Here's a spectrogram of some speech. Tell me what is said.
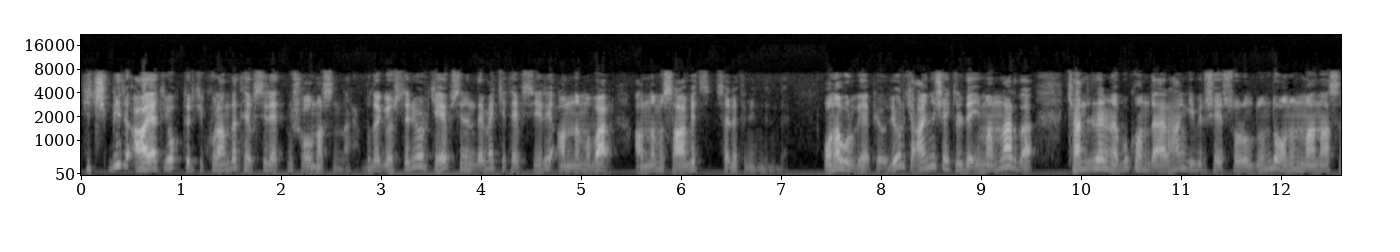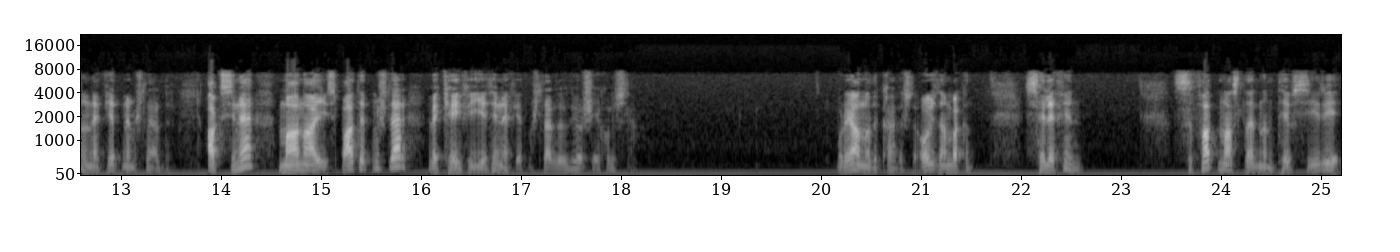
hiçbir ayet yoktur ki Kur'an'da tefsir etmiş olmasınlar. Bu da gösteriyor ki hepsinin demek ki tefsiri anlamı var. Anlamı sabit selefin indinde. Ona vurgu yapıyor. Diyor ki aynı şekilde imamlar da kendilerine bu konuda herhangi bir şey sorulduğunda onun manasını nefyetmemişlerdir. Aksine manayı ispat etmişler ve keyfiyeti nefyetmişlerdir diyor Şeyhülislam. Burayı anladık kardeşler. O yüzden bakın selefin sıfat naslarının tefsiri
